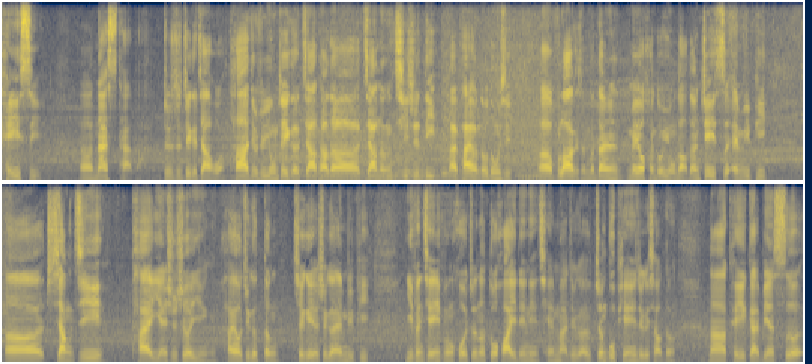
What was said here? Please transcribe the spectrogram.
Casey。呃，Nesta 吧，就是这个家伙，他就是用这个加他的佳能 70D 来拍很多东西，呃，Vlog 什么，但是没有很多用到。但这一次 MVP，呃，相机拍延时摄影，还有这个灯，这个也是个 MVP，一分钱一分货，真的多花一点点钱买这个，真不便宜这个小灯。那可以改变色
